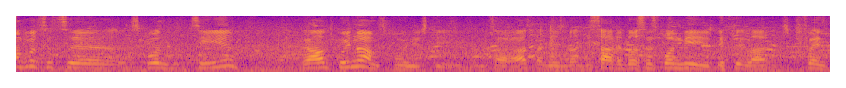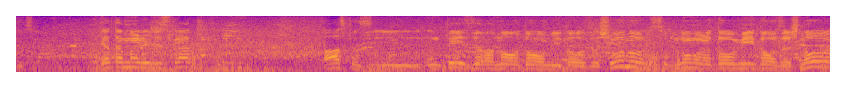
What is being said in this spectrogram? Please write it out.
am vrut să-ți uh, spun ție, că altcui n-am spune, știi, în țara asta, deci de seară de o să-mi spun mie, știi, la pe Facebook. Iată am înregistrat astăzi, 1.09.2021, sub numărul 2029,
